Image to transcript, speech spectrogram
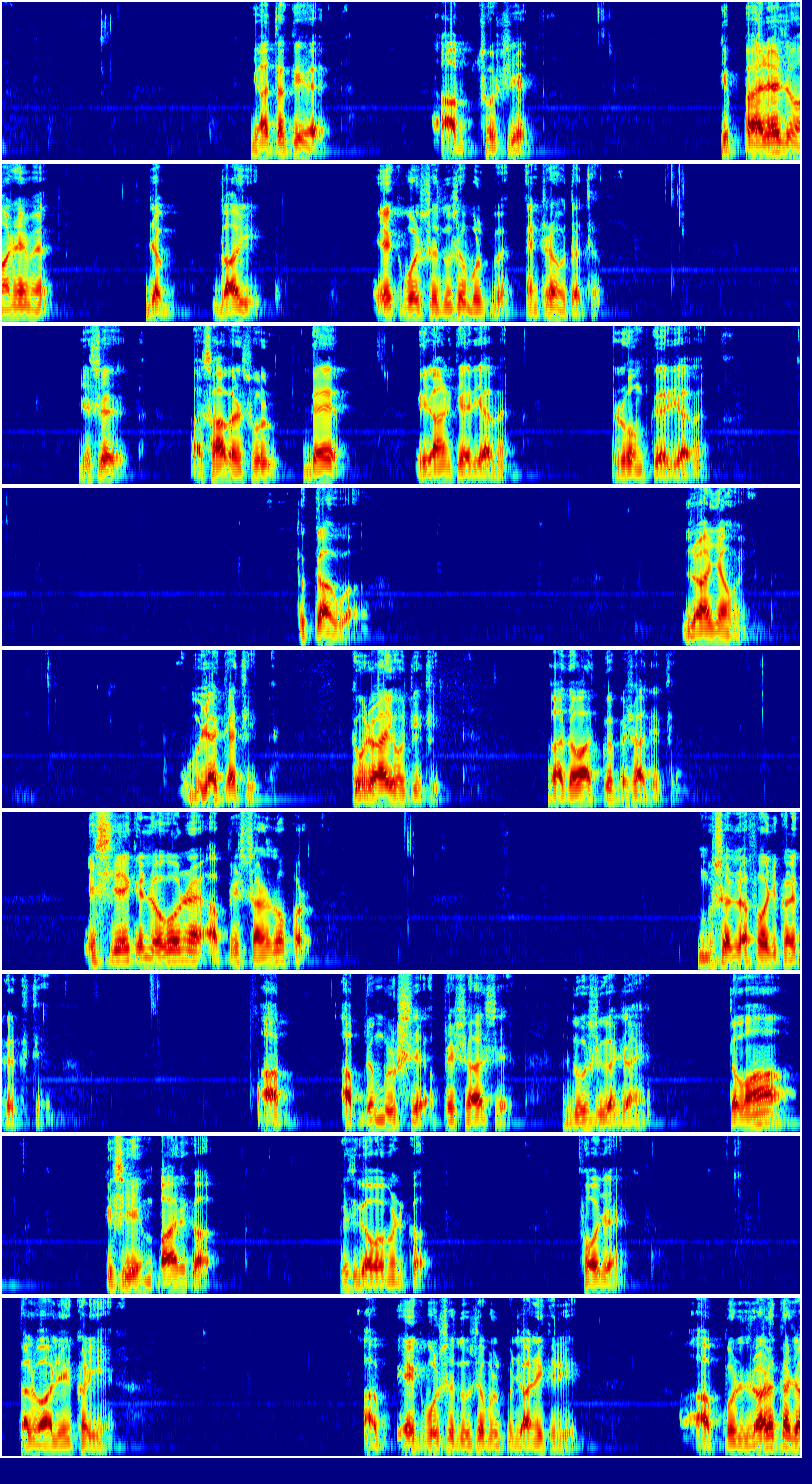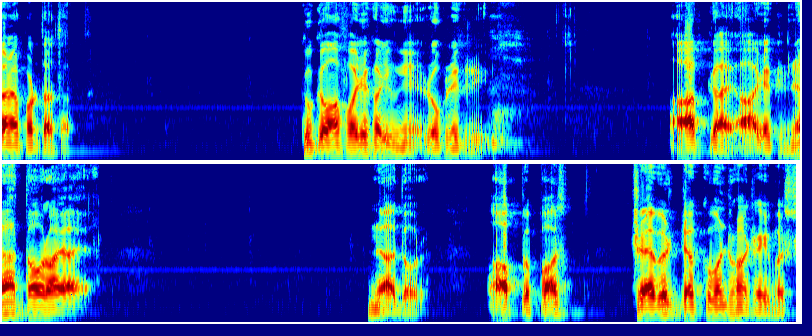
یہاں تک کہ آپ سوچیے کہ پہلے زمانے میں جب دائی ایک ملک سے دوسرے ملک میں انٹر ہوتا تھا جیسے اصحاب رسول گئے ایران کے ایریا میں روم کے ایریا میں تو کیا ہوا لڑائیاں ہوئیں وجہ کیا تھی کیوں لڑائی ہوتی تھی لواد کیوں آتے تھے اس لیے کہ لوگوں نے اپنی سرحدوں پر مسلح فوجی کھڑے کر کے تھے آپ اپنے ملک سے اپنے شہر سے دوسری گھر جائیں تو وہاں کسی امپائر کا کسی گورنمنٹ کا فوجیں تلوار کھڑی ہیں آپ ایک ملک سے دوسرے ملک میں جانے کے لیے آپ کو لڑ کر جانا پڑتا تھا کیونکہ وہاں فوجیں کھڑی ہوئی ہیں روکنے کے لیے آپ کیا ہے آج ایک نیا دور آیا ہے نیا دور آپ کے پاس ٹریول ڈاکومنٹ ہونا چاہیے بس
